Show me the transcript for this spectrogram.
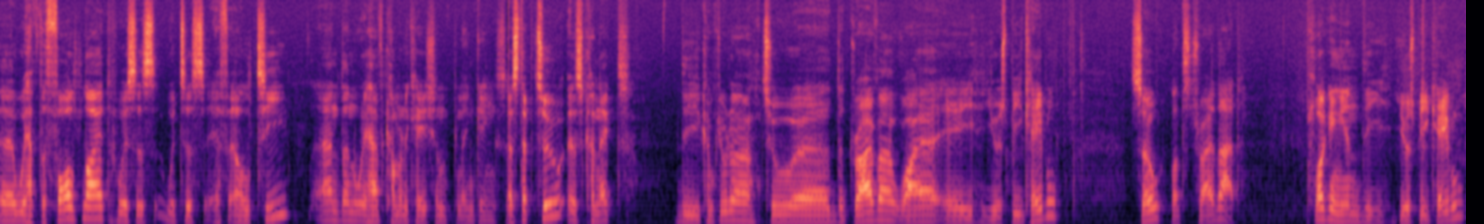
Uh, we have the fault light which is, which is FLT and then we have communication blinking. So step two is connect the computer to uh, the driver via a USB cable. So let's try that. Plugging in the USB cable,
